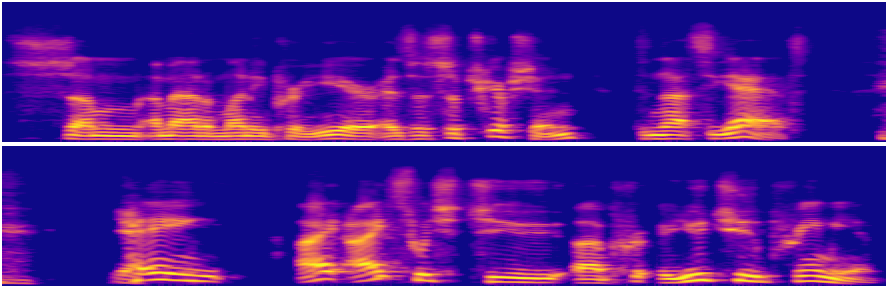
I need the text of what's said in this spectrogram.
some amount of money per year as a subscription to not see ads. yeah. Paying, I, I switched to uh, YouTube Premium,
